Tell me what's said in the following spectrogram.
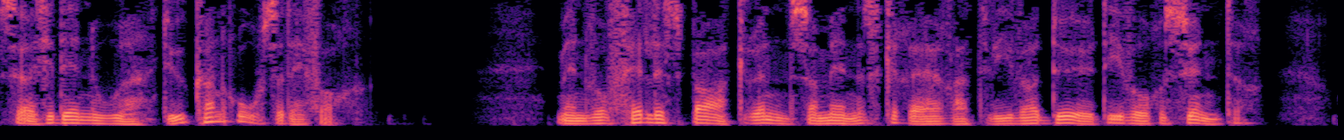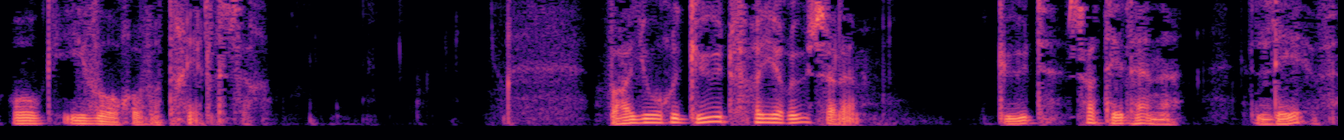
så er ikke det noe du kan rose deg for. Men vår felles bakgrunn som mennesker er at vi var døde i våre synder og i våre overtredelser. Hva gjorde Gud for Jerusalem? Gud sa til henne, lev.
